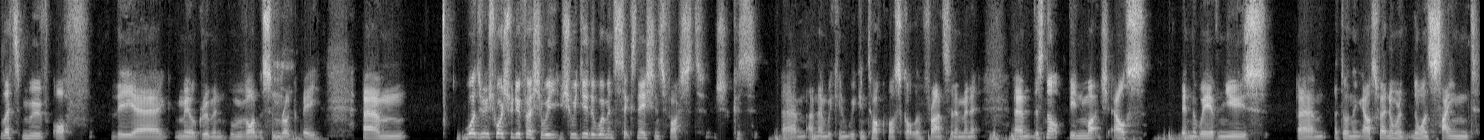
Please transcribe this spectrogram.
let's move off the uh, male grooming. We'll move on to some mm. rugby. Um, what, do, what should we do first? Should we should we do the women's Six Nations first? Because um, and then we can we can talk about Scotland France in a minute. Um, there's not been much else in the way of news. Um, I don't think elsewhere. No one no one signed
